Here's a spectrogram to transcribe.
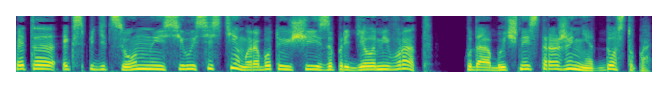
это экспедиционные силы системы, работающие за пределами врат, куда обычной стражи нет доступа.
